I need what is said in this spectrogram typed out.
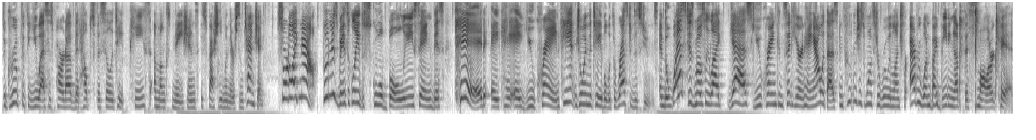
the group that the US is part of that helps facilitate peace amongst nations, especially when there's some tension. Sort of like now. Putin is basically the school bully saying this kid, aka Ukraine, can't join the table with the rest of the students. And the West is mostly like, yes, Ukraine can sit here and hang out with us, and Putin just wants to ruin lunch for everyone by beating up this smaller kid.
